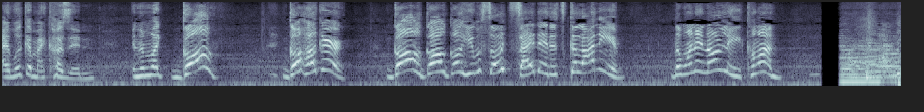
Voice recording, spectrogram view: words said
I look at my cousin, and I'm like, go! Go hug her! Go, go, go! You were so excited. It's Kalani, the one and only. Come on.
